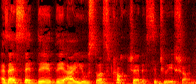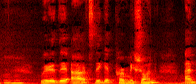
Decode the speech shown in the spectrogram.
As I said, they, they are used to a structured situation where they ask, they get permission, and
